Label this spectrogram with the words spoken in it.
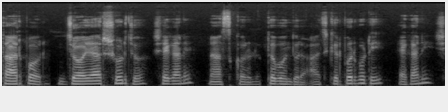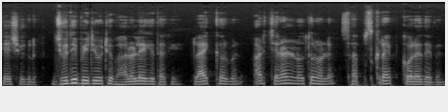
তারপর জয় আর সূর্য সেখানে নাচ করল। তো বন্ধুরা, আজকের পর্বটি এখানেই শেষ হয়ে গেল। যদি ভিডিওটি ভালো লেগে থাকে, লাইক করবেন আর চ্যানেল নতুন হলে সাবস্ক্রাইব করে দেবেন।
